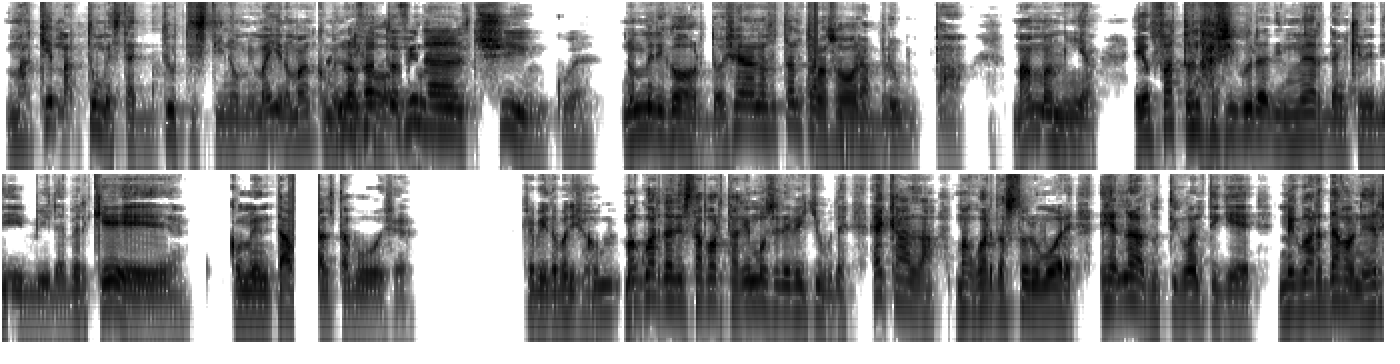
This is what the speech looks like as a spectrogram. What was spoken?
ma che, ma tu mi stai di tutti sti nomi, ma io non manco me lo Hanno ricordo. fatto fino al 5. Non mi ricordo, c'era soltanto una sora brutta, mamma Mm. mia. E ho fatto una figura di merda incredibile perché commentavo ad alta voce. Capito? Poi dicevo, ma guarda questa porta che mo si deve chiudere. E calla, ma guarda sto rumore. E allora tutti quanti che mi guardavano e, ri-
